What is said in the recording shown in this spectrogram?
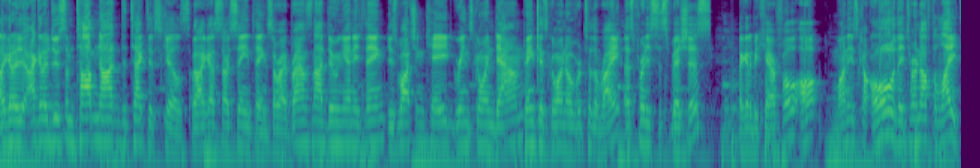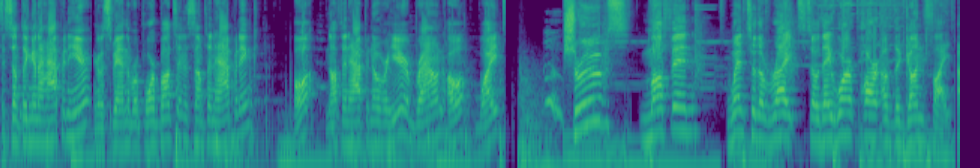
I gotta, I gotta do some top-notch detective skills, but I gotta start seeing things. All right, Brown's not doing anything. He's watching Cade. Green's going down. Pink is going over to the right. That's pretty suspicious. I gotta be careful. Oh, money's go. Oh, they turned off the lights. Is something gonna happen here? I'm gonna spam the report button. Is something happening? Oh, nothing happened over here. Brown. Oh, white. Shroobs, Muffin went to the right, so they weren't part of the gunfight. Oh.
